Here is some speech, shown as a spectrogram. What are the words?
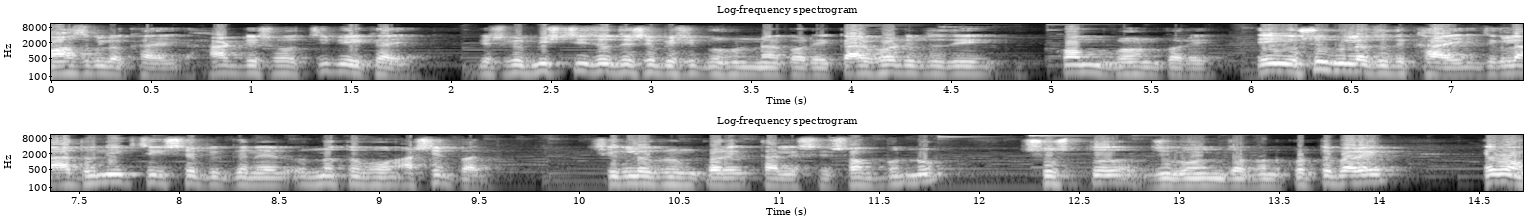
মাছগুলো খায়, হাড্ডি সহ চিবিয়ে খায়, বিশেষ করে মিষ্টি যদি সে বেশি গ্রহণ না করে, কার্বোহাইড্রেট যদি কম গ্রহণ করে। এই ওষুধগুলো যদি খায় যেগুলো আধুনিক চিকিৎসা বিজ্ঞানের অন্যতম আশীর্বাদ, সেগুলো গ্রহণ করে তাহলে সে সম্পূর্ণ সুস্থ জীবন যাপন করতে পারে এবং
